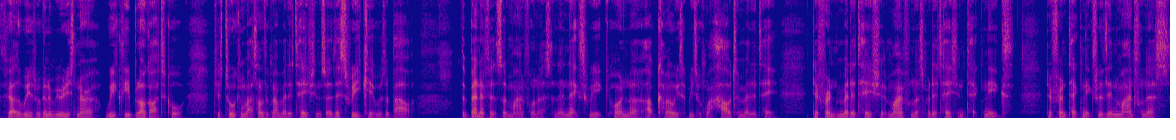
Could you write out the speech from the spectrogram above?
throughout the weeks, we're going to be releasing our weekly blog article, just talking about something about meditation. So this week it was about the benefits of mindfulness, and then next week or in the upcoming weeks, we'll be talking about how to meditate, different meditation, mindfulness meditation techniques, different techniques within mindfulness.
